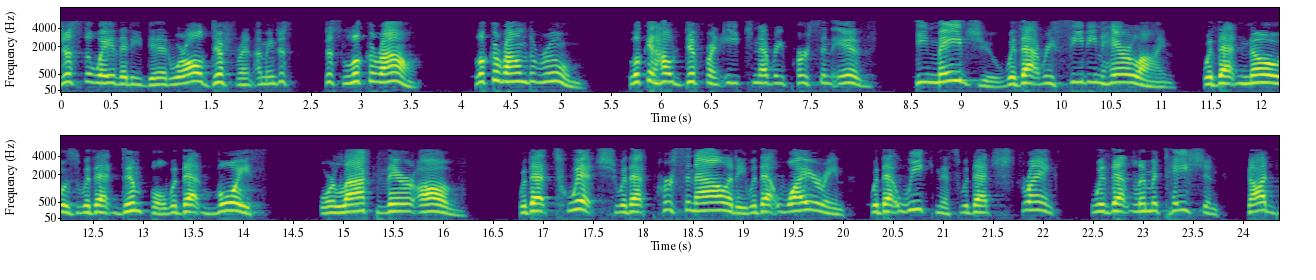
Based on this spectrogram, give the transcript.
just the way that He did. We're all different. I mean, just, just look around. Look around the room. Look at how different each and every person is. He made you with that receding hairline, with that nose, with that dimple, with that voice or lack thereof, with that twitch, with that personality, with that wiring, with that weakness, with that strength, with that limitation. God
